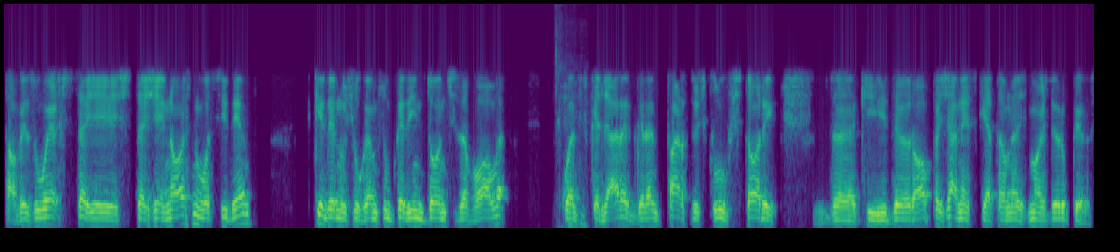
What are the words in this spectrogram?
Talvez o erro esteja, esteja em nós, no Ocidente, que ainda nos julgamos um bocadinho donos da bola, quando se calhar a grande parte dos clubes históricos daqui da Europa já nem sequer estão nas mãos de europeus.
